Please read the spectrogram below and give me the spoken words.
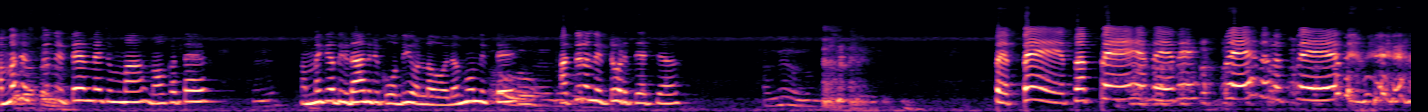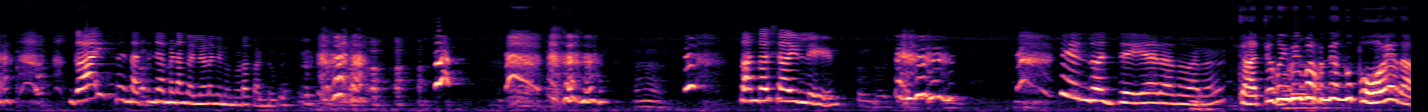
അമ്മ ജസ്റ്റ് ഒന്ന് ഇട്ടേ എന്നെ ചുമ്മാ നോക്കട്ടെ അമ്മയ്ക്ക് അത് ഇടാനൊരു കൊതിയുള്ള പോലെ അമ്മ ഒന്ന് ഇട്ടേ അച്ഛനൊന്ന് ഇട്ട് കൊടുത്തേ അച്ഛ അങ്ങനൊന്നും പോയിട്ടില്ല. പെപ്പേ പെപ്പേ ബേബേ ബേബേ പെപ്പേ ബേബേ ഗായ്സ് എന്റെ അച്ഛന്റെ അമ്മയുടെ കല്യാണം ഞാൻ ഒന്നുകൂടെ കണ്ടു ആ, സന്തോഷമായില്ലേ? എന്താ ചെയ്യാനാന്ന് പറ. ചാറ്റ ബൈബി പറഞ്ഞ് അങ്ങ് പോയതാ.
